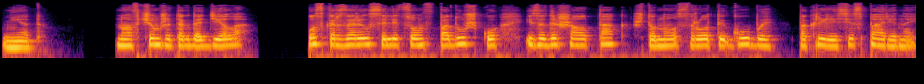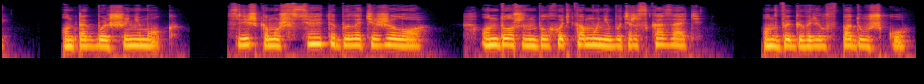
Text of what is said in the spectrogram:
«Нет». «Ну а в чем же тогда дело?» Оскар зарылся лицом в подушку и задышал так, что нос, рот и губы покрылись испариной. Он так больше не мог. Слишком уж все это было тяжело. Он должен был хоть кому-нибудь рассказать. Он выговорил в подушку.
